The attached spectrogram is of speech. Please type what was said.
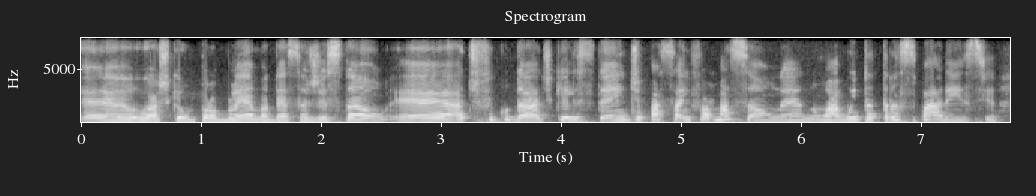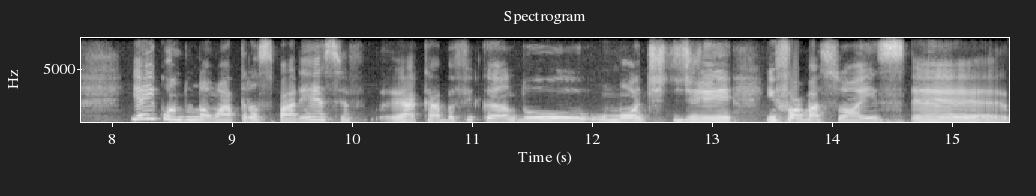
é, eu acho que um problema dessa gestão é a dificuldade que eles têm de passar informação, né? Não há muita transparência. E aí, quando não há transparência, é, acaba ficando um monte de informações é,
